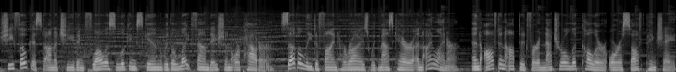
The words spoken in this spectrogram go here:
She focused on achieving flawless looking skin with a light foundation or powder, subtly defined her eyes with mascara and eyeliner, and often opted for a natural lip color or a soft pink shade.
